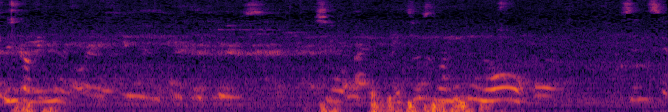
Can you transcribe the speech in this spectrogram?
I've been coming here for a years. So I, I just wanted to know, uh, since uh,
